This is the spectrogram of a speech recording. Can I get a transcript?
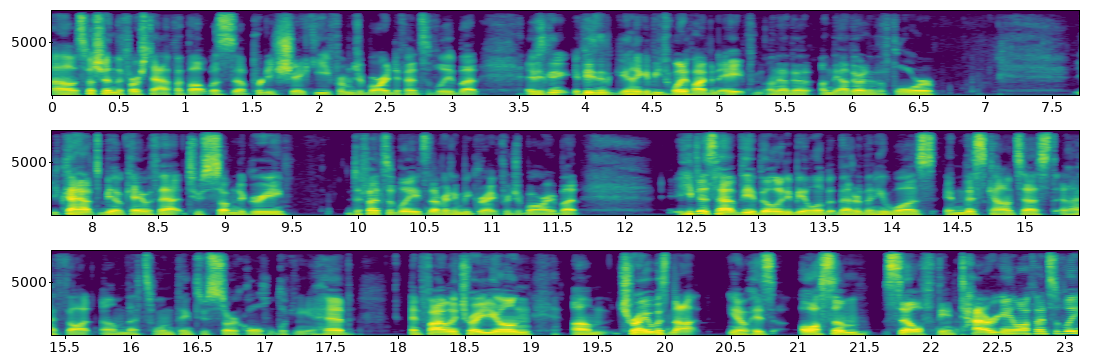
Uh, especially in the first half, I thought was uh, pretty shaky from Jabari defensively. But if he's going to give you 25 and 8 on the other on the other end of the floor, you kind of have to be okay with that to some degree defensively, it's never going to be great for Jabari, but he does have the ability to be a little bit better than he was in this contest, and I thought um, that's one thing to circle looking ahead. And finally, Trae Young. Um, Trae was not, you know, his awesome self the entire game offensively.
